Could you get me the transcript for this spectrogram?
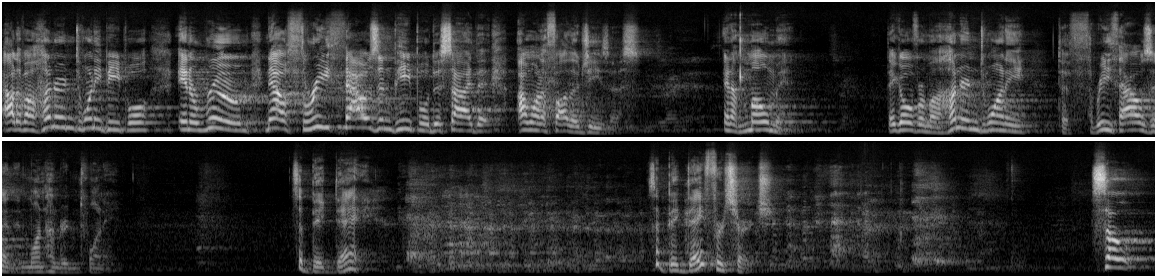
out of 120 people in a room, now 3,000 people decide that I want to follow Jesus. In a moment, they go from 120 to 3,120. It's a big day. It's a big day for church. So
